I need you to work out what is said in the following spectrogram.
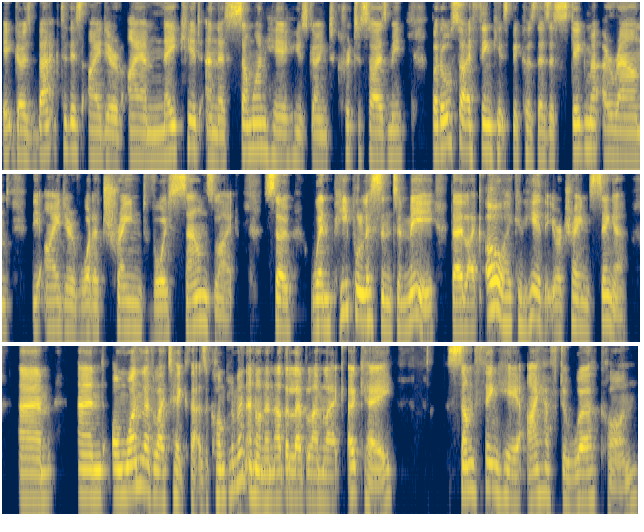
it goes back to this idea of I am naked and there's someone here who's going to criticize me. But also, I think it's because there's a stigma around the idea of what a trained voice sounds like. So when people listen to me, they're like, oh, I can hear that you're a trained singer. Um, and on one level, I take that as a compliment. And on another level, I'm like, okay, something here I have to work on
